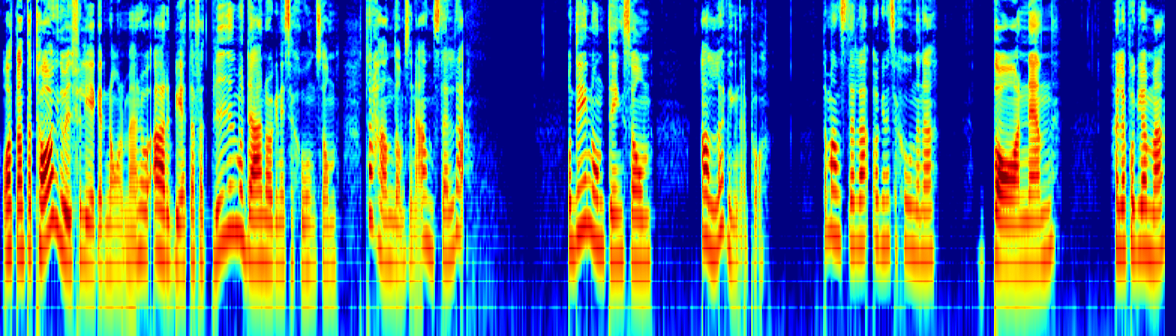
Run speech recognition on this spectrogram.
Och att man tar tag då i förlegade normer och arbetar för att bli en modern organisation som tar hand om sina anställda. Och det är någonting som alla vinner på de anställda, organisationerna, barnen, höll jag på att glömma.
